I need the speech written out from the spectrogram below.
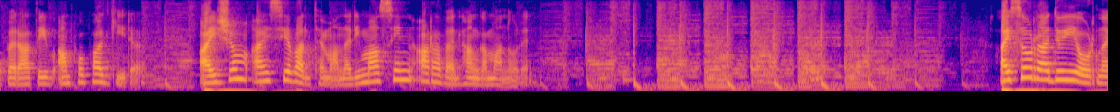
օպերատիվ ամփոփագիրը։ Այժմ այս եւ այլ թեմաների մասին առավել հանգամանորեն։ Այսօր ռադիոյի օրն է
